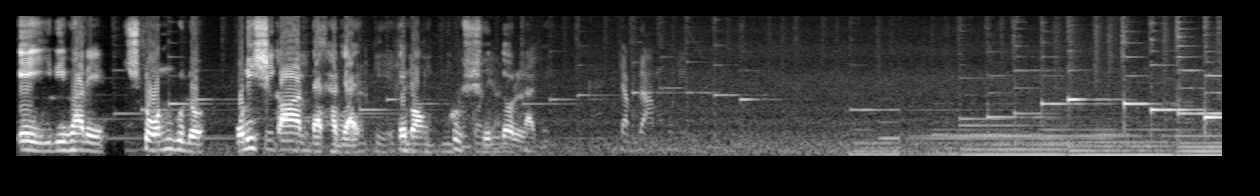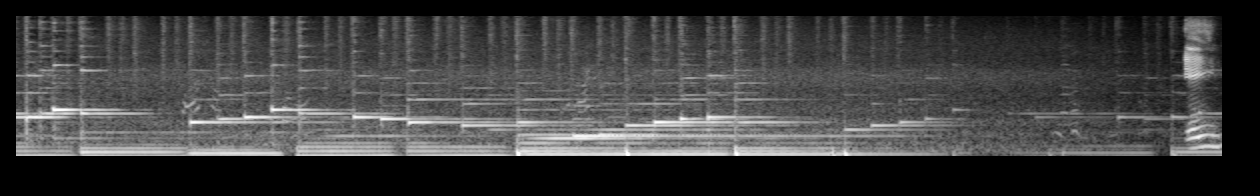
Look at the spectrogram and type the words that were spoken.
এই রিভারে স্টোনগুলো পরিষ্কার দেখা যায় এবং খুব সুন্দর লাগে। এই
